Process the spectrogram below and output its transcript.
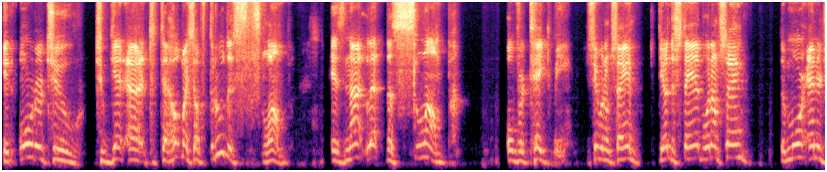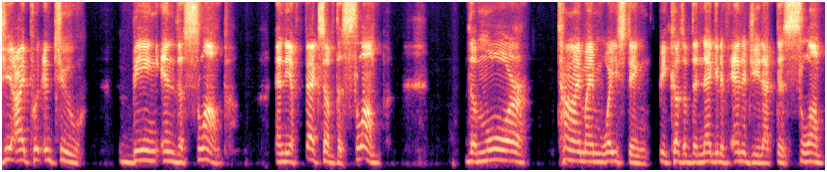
in order to to get uh, to, help myself through this slump is not let the slump overtake me. See what I'm saying? Do you understand what I'm saying? The more energy I put into being in the slump and the effects of the slump, the more time I'm wasting because of the negative energy that this slump,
